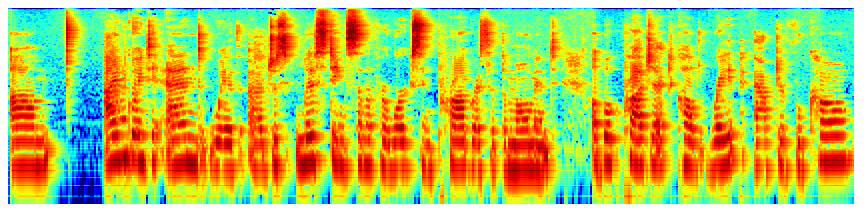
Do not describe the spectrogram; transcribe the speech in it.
Um, I'm going to end with uh, just listing some of her works in progress at the moment. A book project called Rape After Foucault,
